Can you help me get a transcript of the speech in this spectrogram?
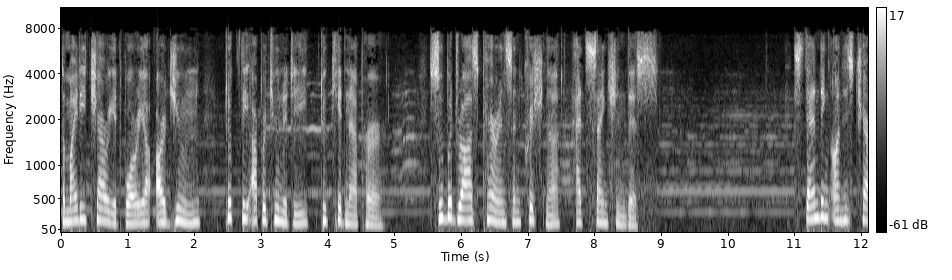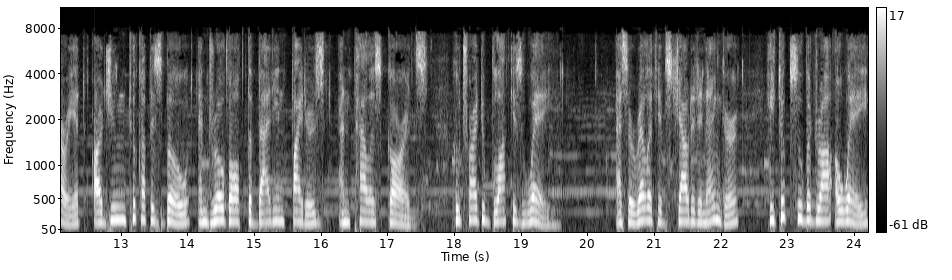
the mighty chariot warrior Arjun took the opportunity to kidnap her. Subhadra's parents and Krishna had sanctioned this. Standing on his chariot, Arjun took up his bow and drove off the valiant fighters and palace guards, who tried to block his way. As her relatives shouted in anger, he took Subhadra away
